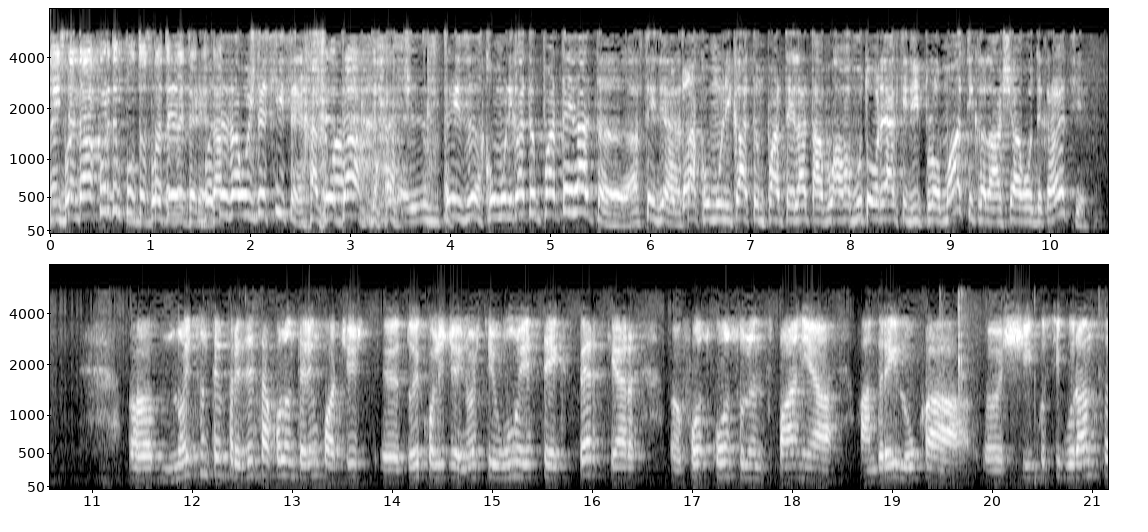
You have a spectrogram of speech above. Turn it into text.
Noi suntem de acord în punctul ăsta de vedere. Bătezi da? la uși deschise. Acum, Da, da. Trebuie să comunicat în partea elaltă. Asta e ideea. Da. S-a comunicat în partea elaltă. Am am avut o reacție diplomatică la așa o declarație? Uh, Noi suntem prezenți acolo în teren cu acești uh, doi colegi ai noștri. Unul este expert, chiar uh, fost consul în Spania, Andrei Luca, uh, și cu siguranță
